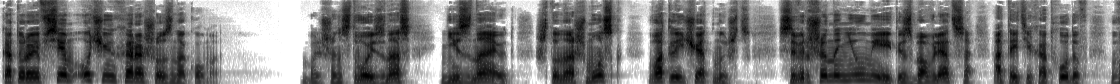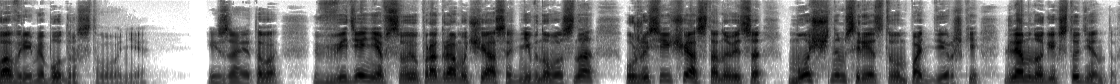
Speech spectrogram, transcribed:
которое всем очень хорошо знакомо. Большинство из нас не знают, что наш мозг, в отличие от мышц, совершенно не умеет избавляться от этих отходов во время бодрствования. Из-за этого введение в свою программу часа дневного сна уже сейчас становится мощным средством поддержки для многих студентов.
